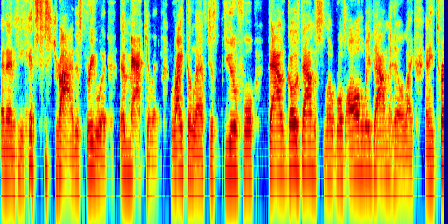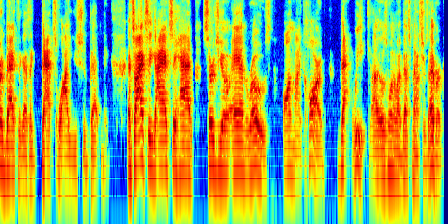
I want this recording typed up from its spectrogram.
And then he hits his drive, this three wood, immaculate, right to left, just beautiful down, goes down the slope, rolls all the way down the hill, like, and he turned back to the guys like, "That's why you should bet me." And so I actually, I actually had Sergio and Rose on my card that week. Uh, it was one of my best masters ever,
